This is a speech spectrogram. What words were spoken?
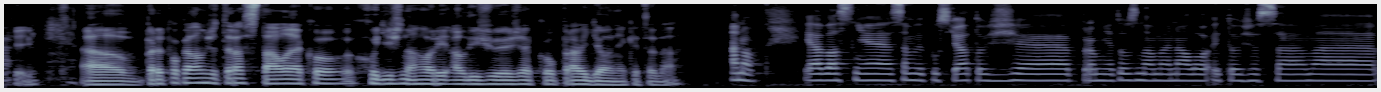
okay. Uh, predpokladám, že teraz stále jako chodíš na hory a lyžuješ jako pravidelně, keď se dá. Ano, já vlastně jsem vypustila to, že pro mě to znamenalo i to, že jsme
